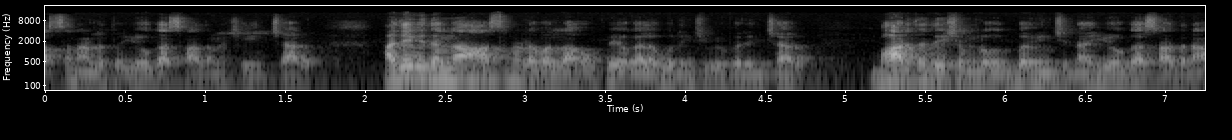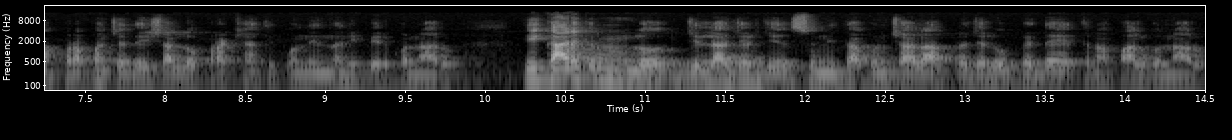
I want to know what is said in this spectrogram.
ఆసనాలతో యోగా సాధన చేయించారు. అదేవిధంగా ఆసనాల వల్ల ఉపయోగాల గురించి వివరించారు. భారతదేశంలో ఉద్భవించిన యోగా సాధన ప్రపంచ దేశాల్లో ప్రఖ్యాతి పొందిందని పేర్కొన్నారు. ఈ కార్యక్రమంలో జిల్లా జడ్జి సునీత కుంచాల ప్రజలు పెద్ద ఎత్తున పాల్గొన్నారు.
